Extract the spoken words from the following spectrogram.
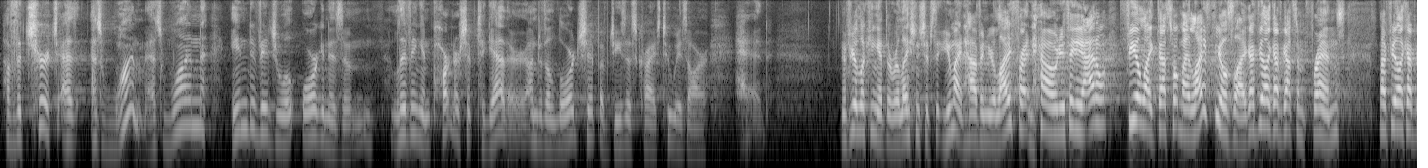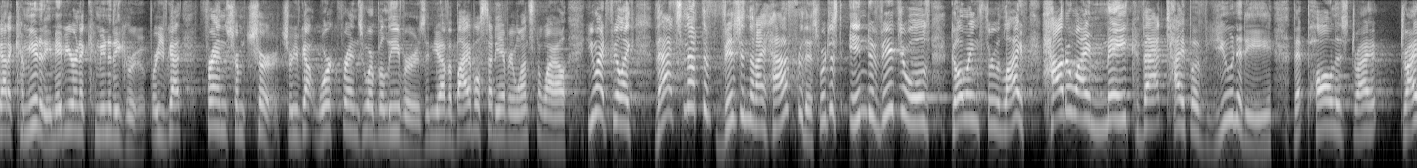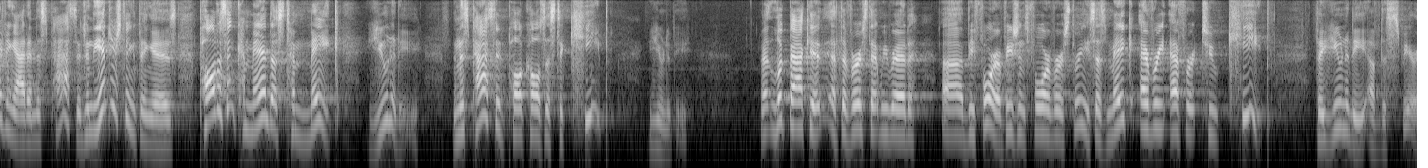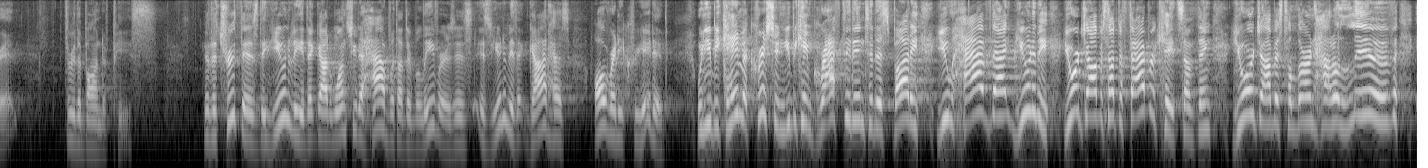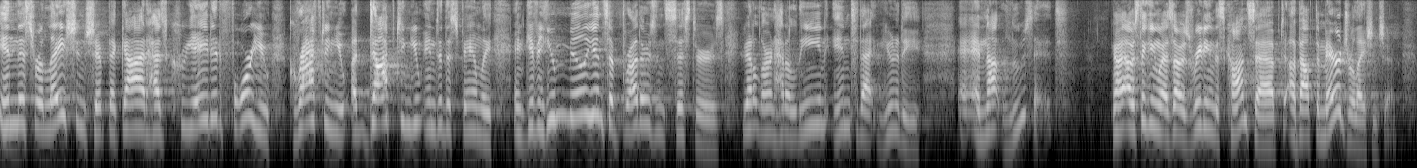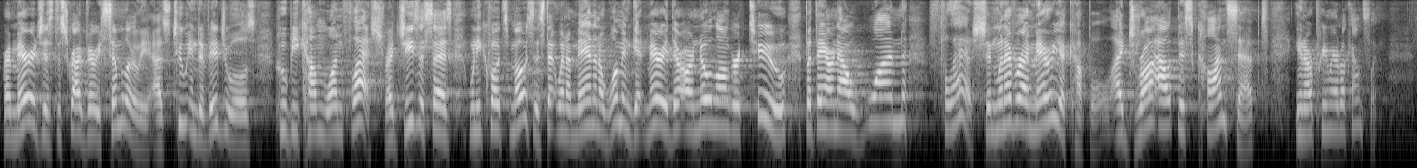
of the church as, as one, as one individual organism living in partnership together under the lordship of Jesus Christ, who is our head. If you're looking at the relationships that you might have in your life right now and you're thinking, I don't feel like that's what my life feels like. I feel like I've got some friends. I feel like I've got a community. Maybe you're in a community group, or you've got friends from church, or you've got work friends who are believers, and you have a Bible study every once in a while. You might feel like that's not the vision that I have for this. We're just individuals going through life. How do I make that type of unity that Paul is dri- driving at in this passage? And the interesting thing is, Paul doesn't command us to make unity. In this passage, Paul calls us to keep unity. Look back at, at the verse that we read uh, before, Ephesians 4, verse 3. He says, Make every effort to keep the unity of the Spirit through the bond of peace. Know, the truth is, the unity that God wants you to have with other believers is, is unity that God has already created. When you became a Christian, you became grafted into this body. You have that unity. Your job is not to fabricate something, your job is to learn how to live in this relationship that God has created for you, grafting you, adopting you into this family, and giving you millions of brothers and sisters. You got to learn how to lean into that unity and not lose it. I was thinking as I was reading this concept about the marriage relationship. Right? Marriage is described very similarly as two individuals who become one flesh. Right? Jesus says when he quotes Moses that when a man and a woman get married, there are no longer two, but they are now one flesh. And whenever I marry a couple, I draw out this concept in our premarital counseling.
